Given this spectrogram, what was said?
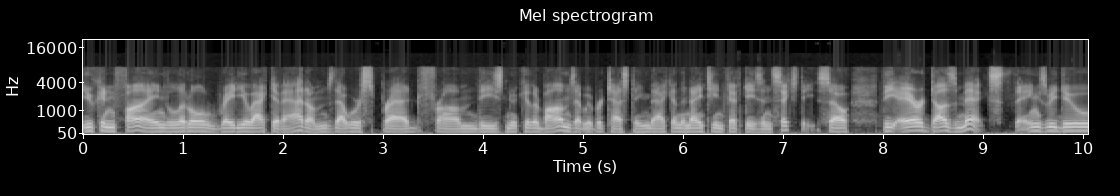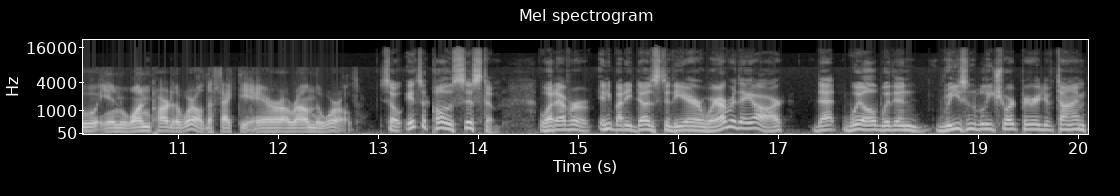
you can find little radioactive atoms that were spread from these nuclear bombs that we were testing back in the 1950s and 60s. So the air does mix. Things we do in one part of the world affect the air around the world. So it's a closed system whatever anybody does to the air wherever they are, that will within reasonably short period of time,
